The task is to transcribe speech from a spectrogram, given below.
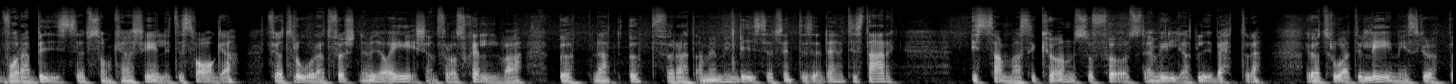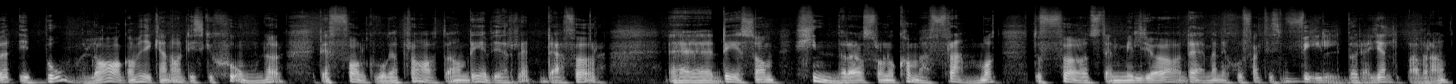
våra biceps som kanske är lite svaga. För jag tror att först när vi har erkänt för oss själva, öppnat upp för att ah, men min biceps är inte, den är inte stark, i samma sekund så föds det en vilja att bli bättre. Jag tror att i ledningsgrupper, i bolag, om vi kan ha diskussioner där folk vågar prata om det vi är rädda för, eh, det som hindrar oss från att komma framåt, då föds det en miljö där människor faktiskt vill börja hjälpa varandra.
